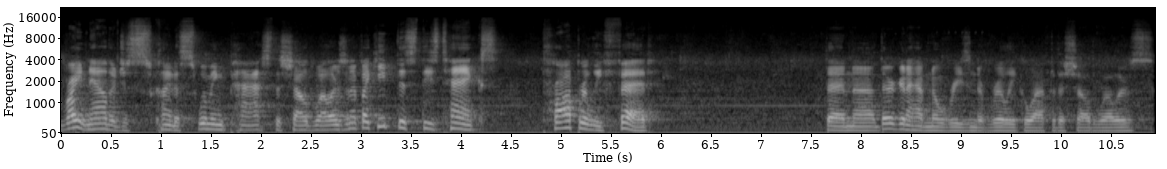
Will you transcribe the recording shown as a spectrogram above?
right now they're just kind of swimming past the shell dwellers, and if I keep this these tanks properly fed, then uh, they're going to have no reason to really go after the shell dwellers.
